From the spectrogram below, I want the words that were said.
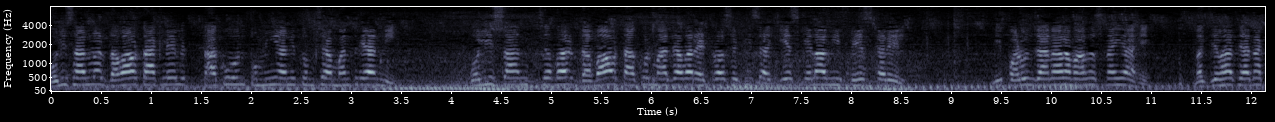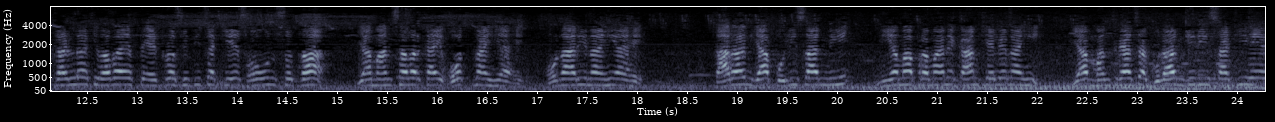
पोलिसांवर दबाव टाकले टाकून तुम्ही आणि तुमच्या मंत्र्यांनी पोलिसांच्यावर दबाव टाकून माझ्यावर अॅट्रॉसिटीचा केस केला मी फेस करेल. मी पडून जाणारा माणूस नाही आहे. मग जेव्हा त्यांना कळलं की बाबा अॅट्रॉसिटीचा केस होऊन सुद्धा या माणसावर काही होत नाही आहे होणारी नाही आहे. कारण या पोलिसांनी नियमाप्रमाणे काम केले नाही. या मंत्र्याच्या गुलामगिरीसाठी हे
